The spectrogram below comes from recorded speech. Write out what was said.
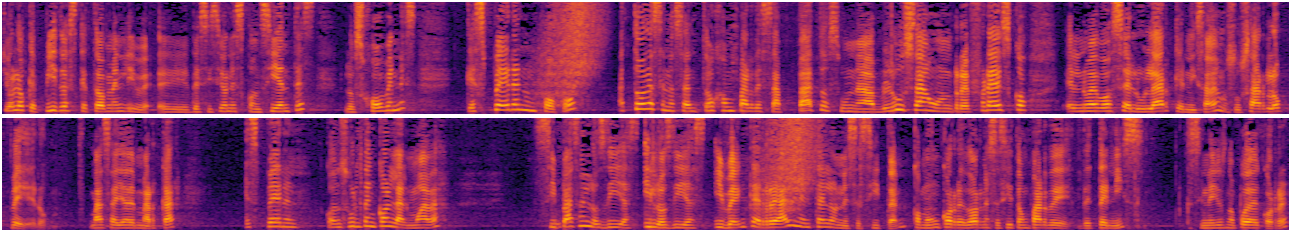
Yo lo que pido es que tomen eh, decisiones conscientes, los jóvenes, que esperen un poco. A todas se nos antoja un par de zapatos, una blusa, un refresco, el nuevo celular que ni sabemos usarlo, pero más allá de marcar, esperen, consulten con la almohada si pasan los días y los días y ven que realmente lo necesitan, como un corredor necesita un par de, tenis, porque sin ellos no puede correr,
